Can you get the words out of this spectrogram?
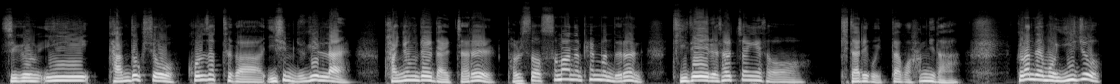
지금 이 단독쇼 콘서트가 26일 날 방영될 날짜를 벌써 수많은 팬분들은 디데이를 설정해서 기다리고 있다고 합니다. 그런데 뭐 2주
